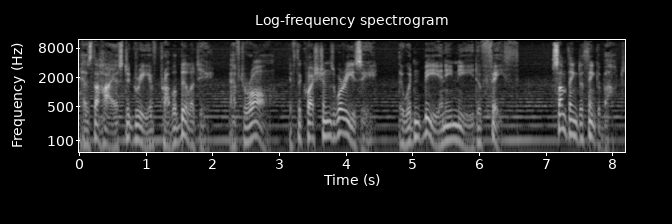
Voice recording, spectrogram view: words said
has the highest degree of probability. After all, if the questions were easy, there wouldn't be any need of faith. Something to think about.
